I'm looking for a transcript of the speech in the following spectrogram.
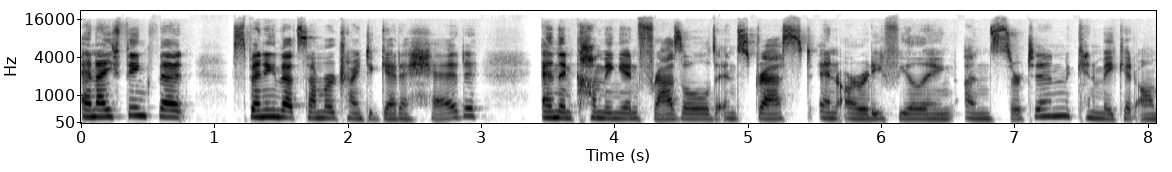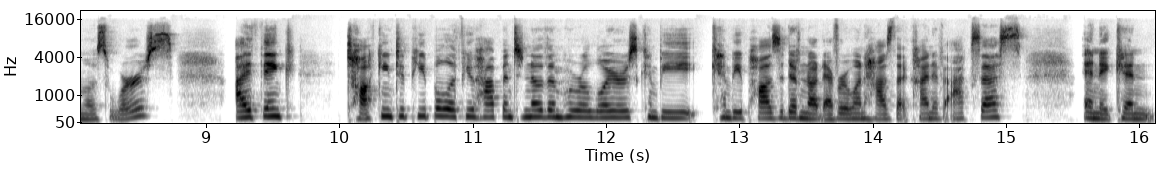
And I think that spending that summer trying to get ahead and then coming in frazzled and stressed and already feeling uncertain can make it almost worse. I think talking to people if you happen to know them who are lawyers can be can be positive. Not everyone has that kind of access and it can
